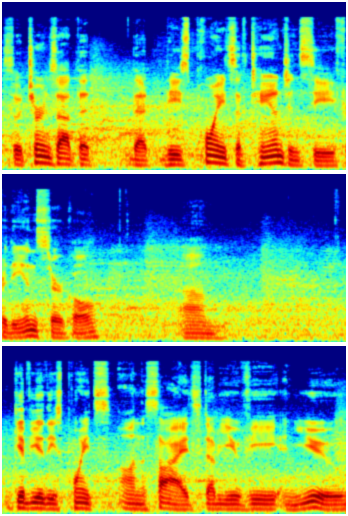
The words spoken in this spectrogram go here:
So it turns out that, that these points of tangency for the incircle um, give you these points on the sides, W, V, and U,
